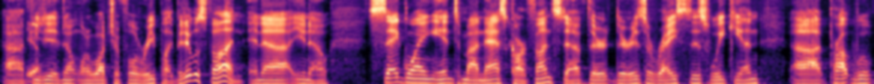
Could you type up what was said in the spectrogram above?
uh, if you don't want to watch a full replay. But it was fun, and uh, you know. Segueing into my NASCAR fun stuff, there there is a race this weekend. Uh, we'll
